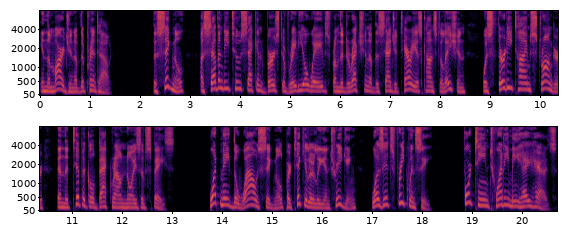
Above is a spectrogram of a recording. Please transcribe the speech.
in the margin of the printout. The signal, a 72-second burst of radio waves from the direction of the Sagittarius constellation, was 30 times stronger than the typical background noise of space. What made the WOW signal particularly intriguing was its frequency. 1420 MHz,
